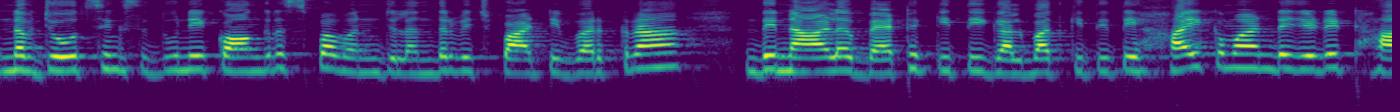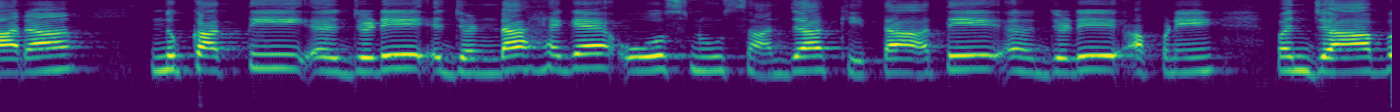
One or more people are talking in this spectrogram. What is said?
ਨਵਜੋਤ ਸਿੰਘ ਸਿੱਧੂ ਨੇ ਕਾਂਗਰਸ ਭਵਨ ਜਲੰਧਰ ਵਿੱਚ ਪਾਰਟੀ ਵਰਕਰਾਂ ਦੇ ਨਾਲ ਬੈਠਕ ਕੀਤੀ, ਗੱਲਬਾਤ ਕੀਤੀ ਤੇ ਹਾਈ ਕਮਾਂਡ ਦੇ ਜਿਹੜੇ 18 ਨੁਕਾਤੀ ਜਿਹੜੇ ਏਜੰਡਾ ਹੈਗਾ, ਉਸ ਨੂੰ ਸਾਂਝਾ ਕੀਤਾ ਅਤੇ ਜਿਹੜੇ ਆਪਣੇ ਪੰਜਾਬ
